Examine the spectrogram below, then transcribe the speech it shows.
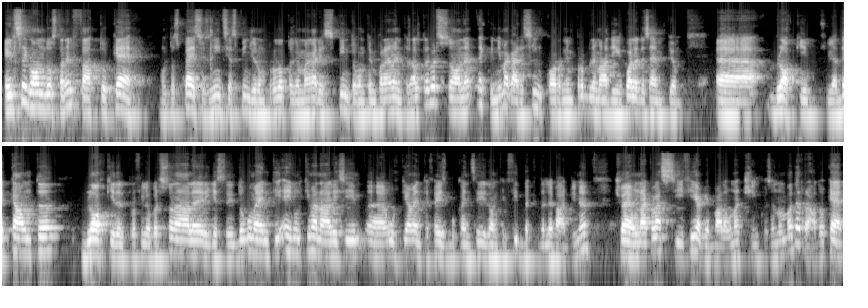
E il secondo sta nel fatto che molto spesso si inizia a spingere un prodotto che magari è spinto contemporaneamente da altre persone e quindi magari si incorrono in problematiche, quale ad esempio eh, blocchi sugli ad account, blocchi del profilo personale, richieste di documenti e in ultima analisi eh, ultimamente Facebook ha inserito anche il feedback delle pagine, cioè una classifica che va da 1 a 5 se non vado errato, che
